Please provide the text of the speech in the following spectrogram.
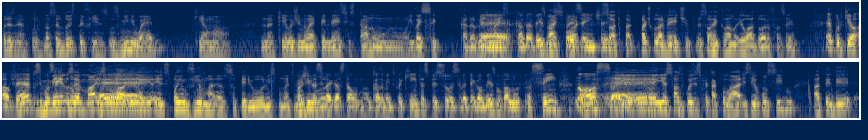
por exemplo, nós temos dois perfis. Os mini wedding, que é uma, né, que hoje não é tendência, está no, no- e vai ser cada vez É, mais cada vez mais, forte. presente aí. Só que pa- particularmente o pessoal reclama, eu adoro fazer. É porque ó, a verba você consegue... Menos é mais, É. coloca- eles põem um vinho superior, um espumante Imagina, superior. você vai gastar um, um casamento para 500 pessoas, você vai pegar o mesmo valor para 100? Nossa! É, é, e eles fazem coisas espetaculares e eu consigo atender.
